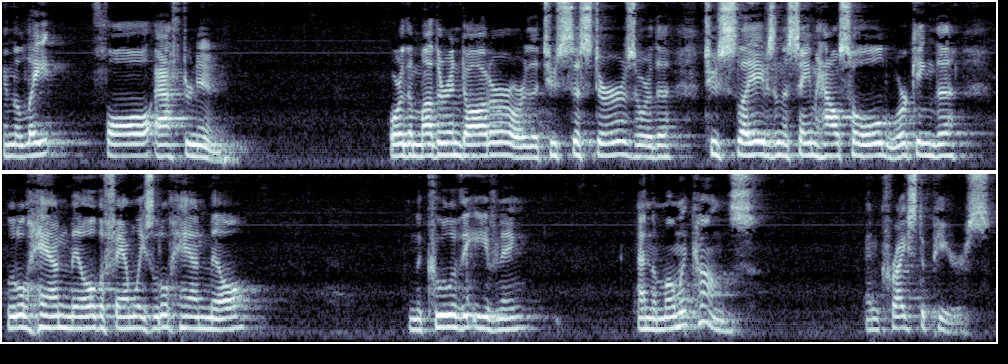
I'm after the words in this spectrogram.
in the late fall afternoon. Or the mother and daughter, or the two sisters, or the two slaves in the same household working the little hand mill, the family's little hand mill, in the cool of the evening. And the moment comes, and Christ appears.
